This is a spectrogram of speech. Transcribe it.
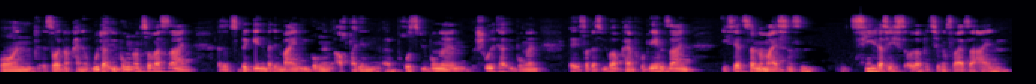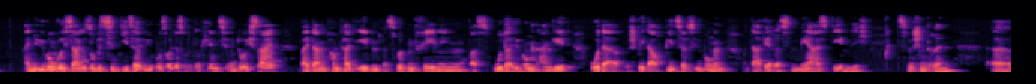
Und es sollten auch keine Ruderübungen und sowas sein. Also zu Beginn bei den Beinübungen, auch bei den äh, Brustübungen, Schulterübungen äh, soll das überhaupt kein Problem sein. ich setze dann nur meistens ein Ziel, dass ich oder beziehungsweise ein, eine Übung, wo ich sage, so bis zu dieser Übung sollte es mit den Klimmzügen durch sein, weil dann kommt halt eben das Rückentraining, was Ruderübungen angeht oder später auch Bizepsübungen und da wäre es mehr als dämlich, zwischendrin äh,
